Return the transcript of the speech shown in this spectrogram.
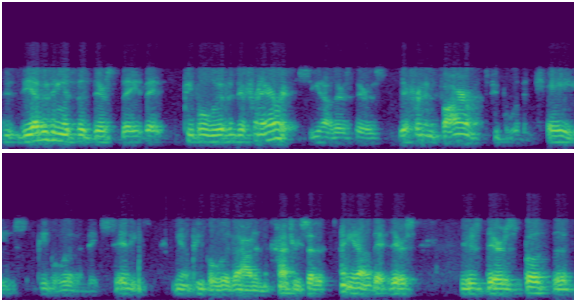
the, the other thing is that there's they, they people live in different areas. You know, there's there's different environments. People live in caves. People live in big cities. You know, people live out in the country. So you know, there's there's there's both the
